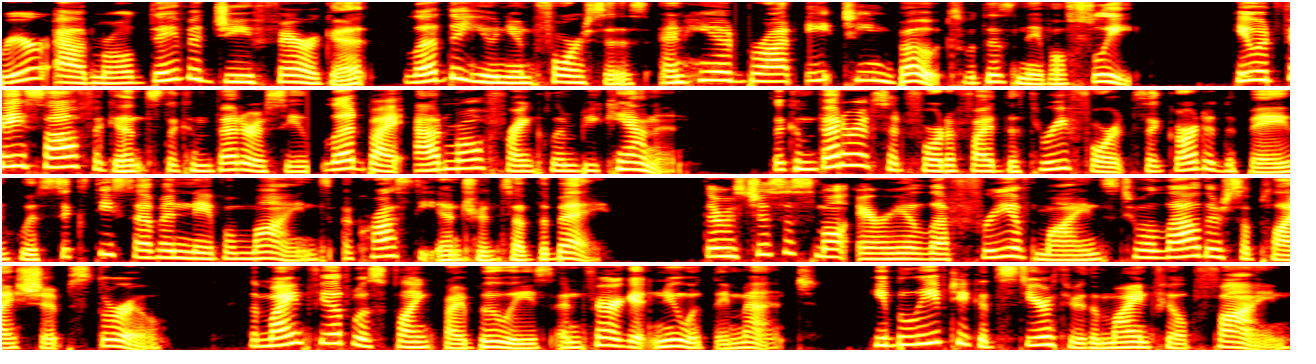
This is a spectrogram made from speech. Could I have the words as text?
Rear Admiral David G. Farragut led the Union forces, and he had brought 18 boats with his naval fleet. He would face off against the Confederacy led by Admiral Franklin Buchanan. The Confederates had fortified the three forts that guarded the bay with 67 naval mines across the entrance of the bay. There was just a small area left free of mines to allow their supply ships through. The minefield was flanked by buoys, and Farragut knew what they meant. He believed he could steer through the minefield fine,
